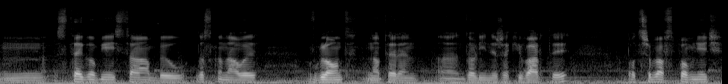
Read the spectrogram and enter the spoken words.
mm, z tego miejsca był doskonały wgląd na teren e, Doliny Rzeki Warty, bo trzeba wspomnieć,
